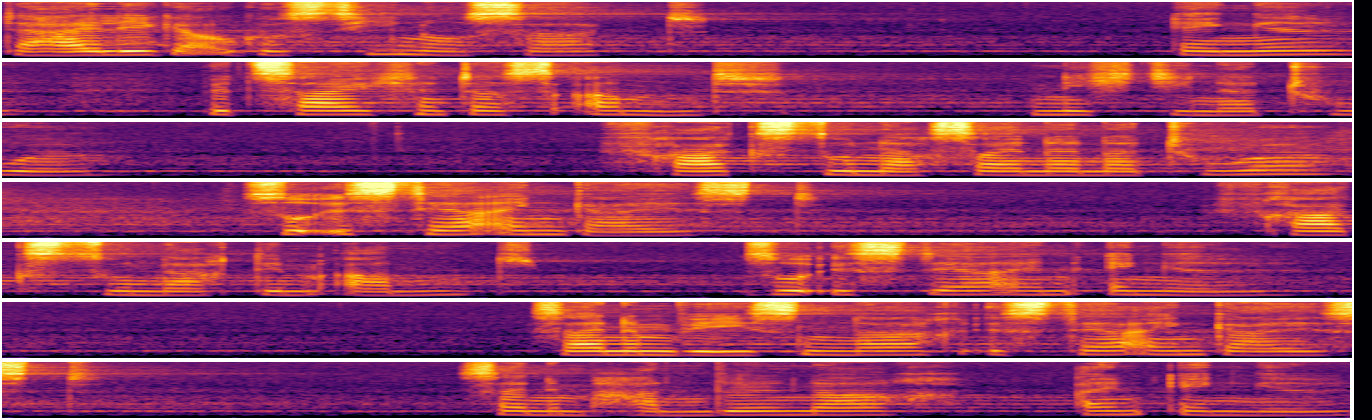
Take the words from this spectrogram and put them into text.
Der heilige Augustinus sagt, Engel bezeichnet das Amt, nicht die Natur. Fragst du nach seiner Natur, so ist er ein Geist. Fragst du nach dem Amt, so ist er ein Engel. Seinem Wesen nach ist er ein Geist, seinem Handeln nach ein Engel.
